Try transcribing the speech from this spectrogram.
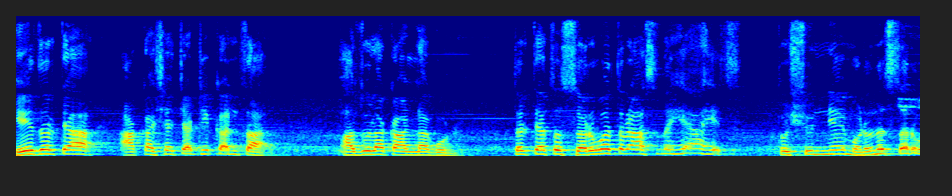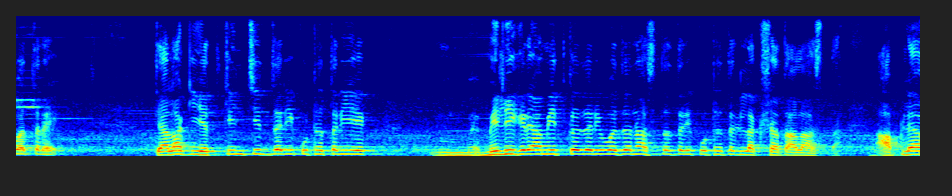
हे जर त्या आकाशाच्या ठिकाणचा बाजूला काढला गुण तर त्याचं सर्वत्र असणं हे आहेच. तो शून्य आहे म्हणूनच सर्वत्र आहे. त्याला की यत्किंचित जरी कुठंतरी एक मिलीग्रॅम इतकं जरी वजन असतं तरी कुठंतरी लक्षात आला असता. आपल्या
